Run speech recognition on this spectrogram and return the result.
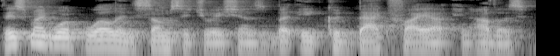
This might work well in some situations, but it could backfire in others.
